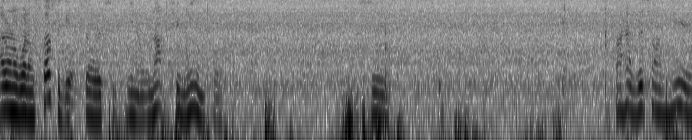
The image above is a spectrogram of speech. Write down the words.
I don't know what I'm supposed to get, so it's, you know, not too meaningful. Let's see. If I have this on here,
